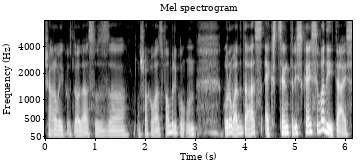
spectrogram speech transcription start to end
Čārliju, kas dodas uz uh, šokolādes fabriku un kuru vada tās ekscentriskais vadītājs.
